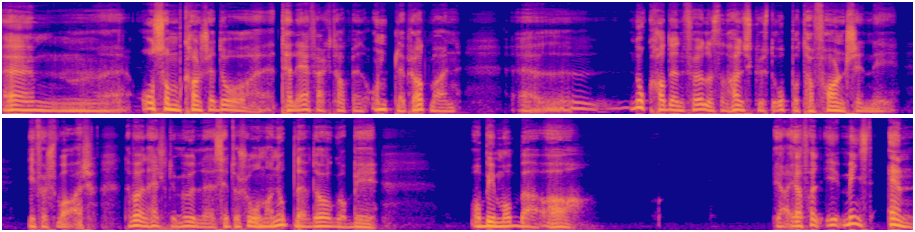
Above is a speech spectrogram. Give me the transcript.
Um, og som kanskje da, til effekt hatt med en ordentlig prat med uh, nok hadde en følelse at han skulle stå opp og ta faren sin i, i forsvar. Det var en helt umulig situasjon. Han opplevde òg å bli, å bli mobba av ja, iallfall minst én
